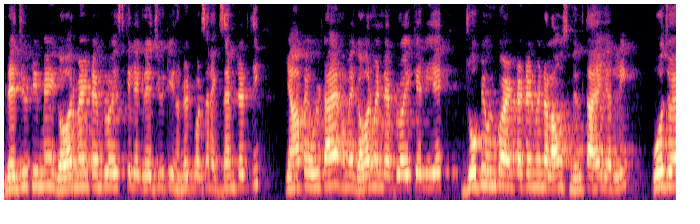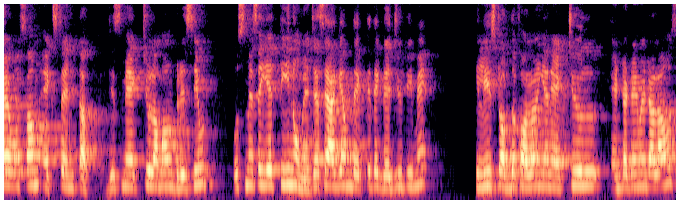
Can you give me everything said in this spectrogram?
ग्रेजुएटी में गवर्नमेंट एम्प्लॉयज़ के लिए ग्रेजुएटी हंड्रेड परसेंट एग्जेम्प्टेड थी। यहाँ पे उल्टा है, हमें गवर्नमेंट एम्प्लॉय के लिए जो भी उनको एंटरटेनमेंट अलाउंस मिलता है ईयरली वो जो है, वो सम एक्सटेंट तक, जिसमें एक्चुअल अमाउंट रिसीव्ड उसमें से ये तीनों में, जैसे आगे हम देखते थे ग्रेजुएटी में कि लिस्ट ऑफ़ द फॉलोइंग यानी actual entertainment allowance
